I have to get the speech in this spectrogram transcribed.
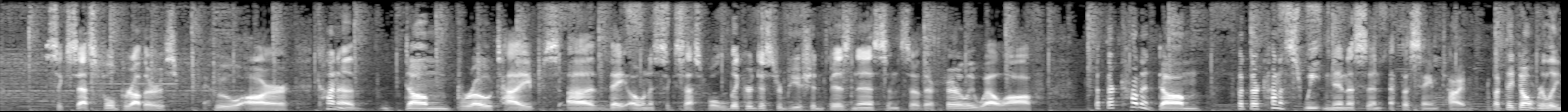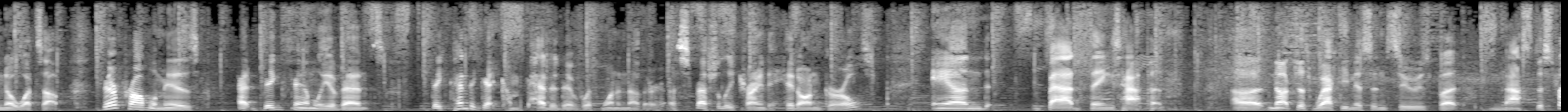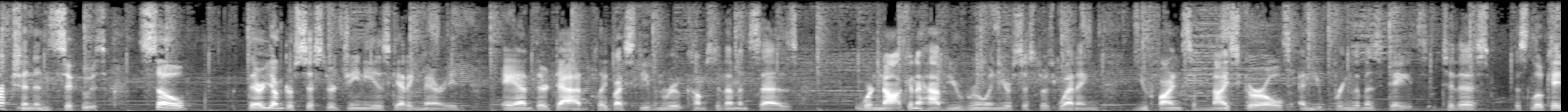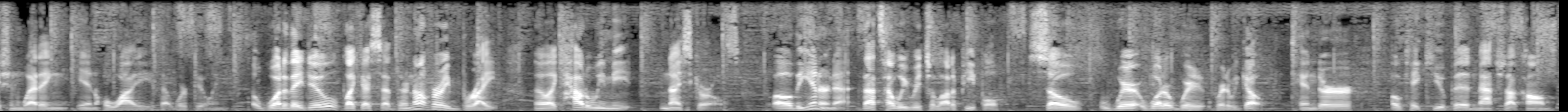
successful brothers who are kind of dumb bro types. Uh, they own a successful liquor distribution business, and so they're fairly well off. But they're kind of dumb, but they're kind of sweet and innocent at the same time. But they don't really know what's up. Their problem is at big family events, they tend to get competitive with one another, especially trying to hit on girls, and bad things happen. Uh, not just wackiness ensues, but mass destruction ensues. So, their younger sister, Jeannie, is getting married, and their dad, played by Stephen Root, comes to them and says, We're not going to have you ruin your sister's wedding. You find some nice girls and you bring them as dates to this this location wedding in Hawaii that we're doing. What do they do? Like I said, they're not very bright. They're like, how do we meet nice girls? Oh, the internet. That's how we reach a lot of people. So where what are where where do we go? Tinder, OkCupid, Match.com,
